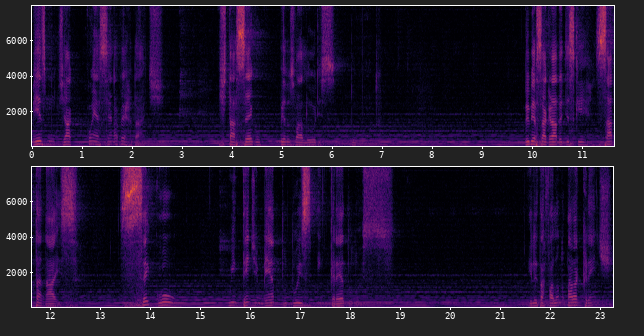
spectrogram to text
mesmo já conhecendo a verdade, está cego pelos valores Bíblia Sagrada diz que Satanás cegou o entendimento dos incrédulos. Ele está falando para crente.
